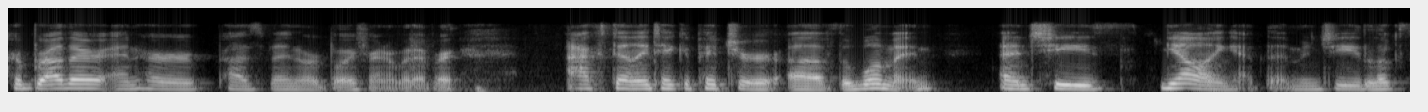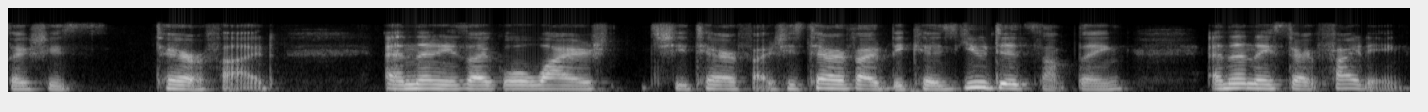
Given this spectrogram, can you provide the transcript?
her brother and her husband or boyfriend or whatever accidentally take a picture of the woman and she's yelling at them and she looks like she's terrified. And then he's like, "Well, why is she terrified? She's terrified because you did something." And then they start fighting.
